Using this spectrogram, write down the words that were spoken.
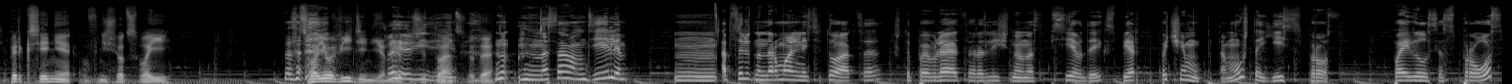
Теперь Ксения внесет свои, свое видение на эту видение. ситуацию. Да. Ну, на самом деле, абсолютно нормальная ситуация, что появляются различные у нас псевдоэксперты. Почему? Потому что есть спрос. Появился спрос,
